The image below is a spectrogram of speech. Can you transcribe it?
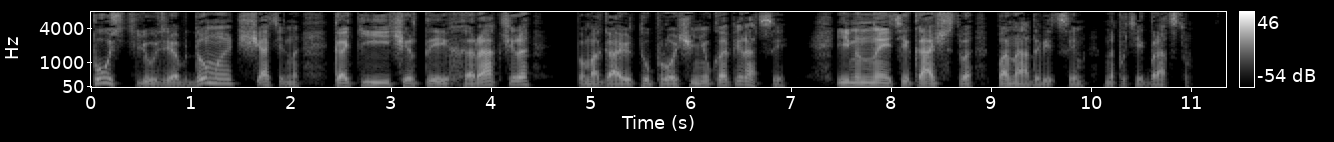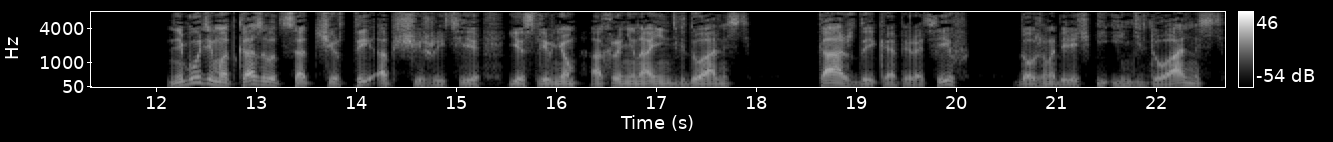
Пусть люди обдумают тщательно, какие черты их характера помогают упрочению кооперации. Именно эти качества понадобятся им на пути к братству. Не будем отказываться от черты общежития, если в нем охранена индивидуальность. Каждый кооператив должен оберечь и индивидуальность.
